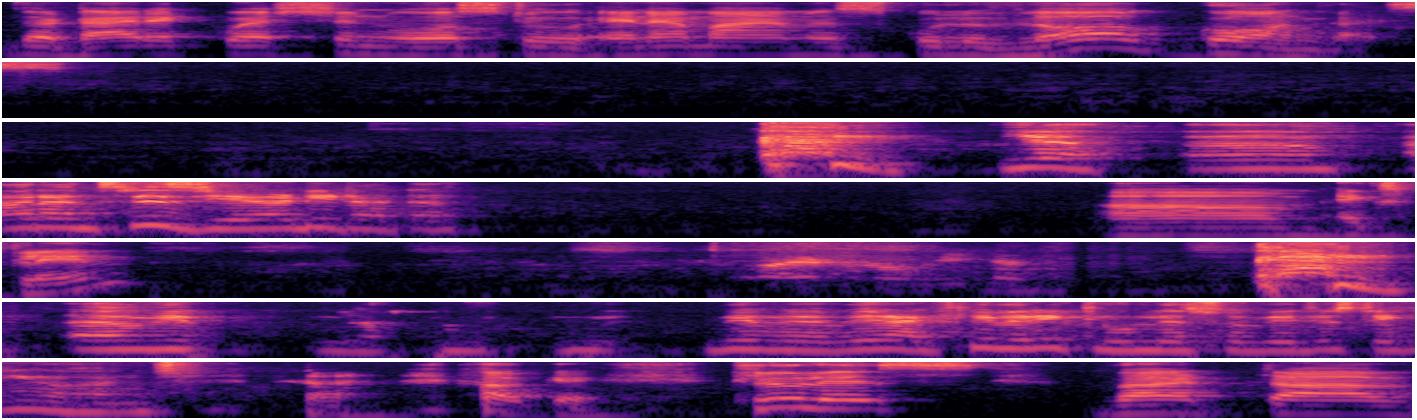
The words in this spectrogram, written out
the direct question was to NMIMS School of Law. Go on, guys. yeah, uh, our answer is JRD Tata. Um, explain. uh, we, we, we're actually very clueless, so we're just taking a hunch. okay, clueless. But uh,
